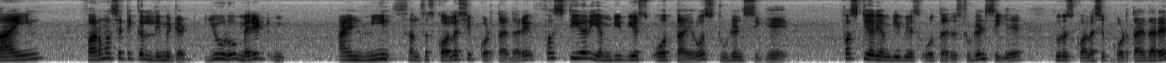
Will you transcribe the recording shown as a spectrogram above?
line pharmaceutical limited ಇವರು ಮೆರಿಟ್ ಆ್ಯಂಡ್ ಮೀನ್ಸ್ ಅನ್ಸ ಸ್ಕಾಲರ್ಶಿಪ್ ಕೊಡ್ತಾ ಇದ್ದಾರೆ. First year M B B S ಓದ್ತಾ ಇರೋ ಸ್ಟೂಡೆಂಟ್ಸಿಗೆ first year M B B S ಓದ್ತಾ ಇರೋ ಸ್ಟೂಡೆಂಟ್ಸಿಗೆ ಇವರು ಸ್ಕಾಲರ್ಶಿಪ್ ಕೊಡ್ತಾ ಇದ್ದಾರೆ.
